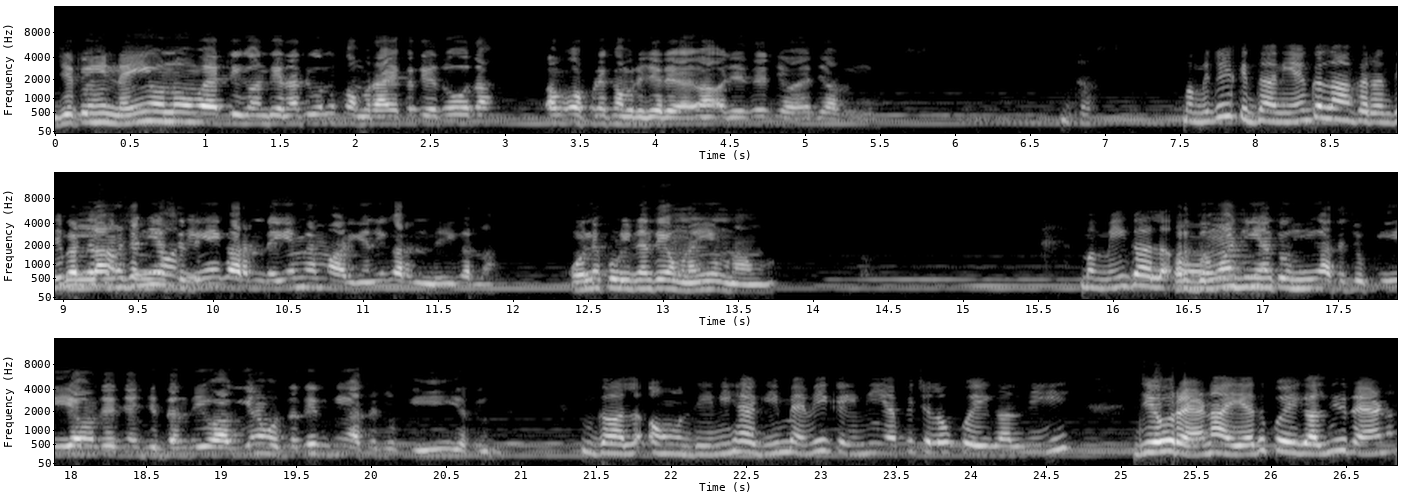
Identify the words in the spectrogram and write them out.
ਜੇ ਤੁਸੀਂ ਨਹੀਂ ਉਹਨੂੰ ਮੈਂ ਟਿਕਣ ਦੇਣਾ ਤੇ ਉਹਨੂੰ ਕਮਰਾ ਇੱਕ ਦੇ ਦਿਓ ਉਹਦਾ ਆਪ- ਆਪਣੇ ਕਮਰੇ 'ਚ ਰਹਿ- ਅਜੇ ਤੇ ਜਾਇਆ ਜਾਵੇ। ਦੱਸ ਮੰਮੀ ਤੂੰ ਕਿਦਾਂ ਦੀਆਂ ਗੱਲਾਂ ਕਰਨ ਦੇ? ਗੱਲਾਂ ਮੈਂ ਚੰਗੀਆਂ ਸਿੱਧੀਆਂ ਹੀ ਕਰਨ ਡਈ ਆ ਮੈਂ ਮਾੜੀਆਂ ਨਹੀਂ ਕਰਨ ਡਈ ਗੱਲਾਂ। ਉਹਨੇ ਕੁੜੀ ਨੇ ਤੇ ਆਉਣਾ ਹੀ ਆਉਣਾ ਵਾ। ਮੰਮੀ ਗੱਲ ਪਰ ਦੋਵਾਂ ਆਉਂਦੀ ਜੀਆਂ ਤੁਸੀਂ ਹੱਥ ਚੁੱਕੀ ਆ ਉਹਦੇ ਜੇ ਜਿੱਦਣ ਦੀ ਉਹ ਆ ਗਈ ਆ ਨਾ ਉਦੋਂ ਦੀ ਤੁਸੀਂ ਹੱਥ ਚੁੱਕੀ ਆ ਤੁਸੀਂ। ਗੱਲ ਆਉਂਦੀ ਨਹੀਂ ਹੈਗੀ ਮੈਂ ਵੀ ਕਹਿੰਦੀ ਆ ਵੀ ਚਲੋ ਕੋਈ ਗੱਲ ਨਹੀਂ ਜੇ ਉਹ ਰਹਿਣ ਆਏ ਆ ਤਾਂ ਕੋਈ ਗੱਲ ਨਹੀਂ ਰਹਿਣ।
